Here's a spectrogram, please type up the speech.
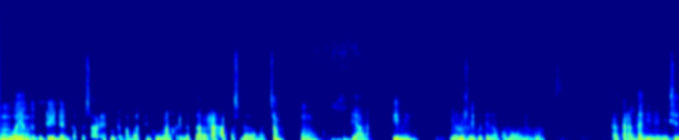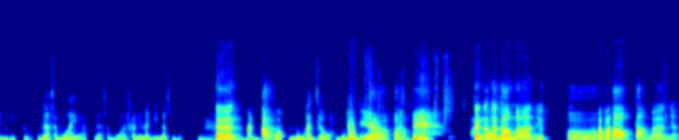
gue yang kegedein dan kebesarin itu dengan batin tulang, keringet darah, apa segala macam, hmm. ya ini, ya lu ngikutin apa maunya gue. Rata-rata di Indonesia begitu. Nggak semua ya, nggak semua. Sekali lagi nggak semua. Dan oknum aja oknum. Iya, paham. Dan ada tambahan, Yud uh, apa tambahannya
